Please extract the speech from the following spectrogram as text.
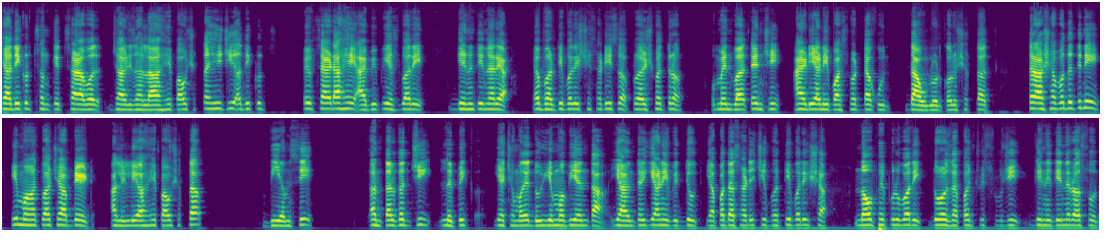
हे अधिकृत संकेतस्थळावर जारी झालं आहे. पाहू शकता ही जी अधिकृत वेबसाईट आहे आय बी पी एसद्वारे घेण्यात येणाऱ्या या भरती परीक्षेसाठीचं प्रवेशपत्र उमेदवार त्यांची आय डी आणि पासवर्ड टाकून डाउनलोड करू शकतात. तर अशा पद्धतीने ही महत्त्वाची अपडेट आलेली आहे. पाहू शकता बी एम सी अंतर्गत जी लिपिक याच्यामध्ये दुय्यम अभियंता यांत्रिकी आणि विद्युत या पदासाठीची भरती परीक्षा नऊ फेब्रुवारी दोन हजार पंचवीस रोजी घेण्यात येणार असून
